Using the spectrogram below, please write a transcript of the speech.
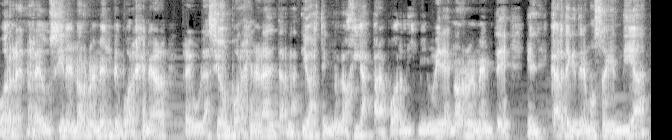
poder reducir enormemente, poder generar regulación, poder generar alternativas tecnológicas para poder disminuir enormemente el descarte que tenemos hoy en día.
